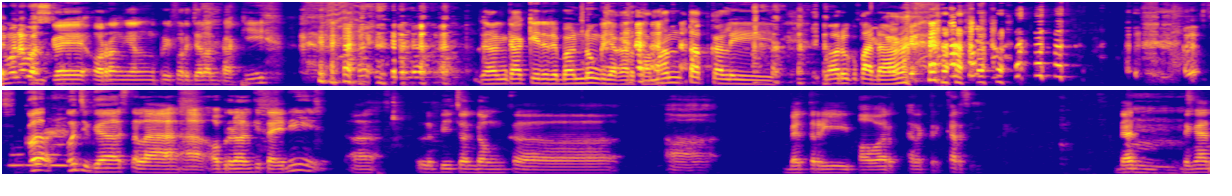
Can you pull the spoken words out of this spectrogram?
Beli mana, Bos? sebagai orang yang prefer jalan kaki, Jalan kaki dari Bandung ke Jakarta. Mantap kali. Baru ke Padang. gue gue juga setelah uh, obrolan kita ini uh, lebih condong ke uh, battery powered electric car sih. Dan Hmm. dengan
